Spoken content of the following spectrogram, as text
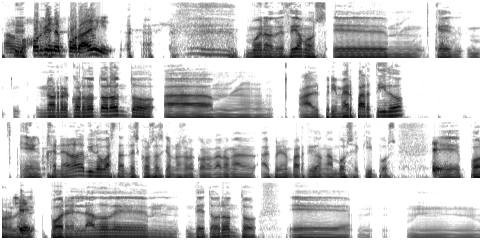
a lo mejor viene por ahí. bueno, decíamos eh, que nos recordó Toronto a, al primer partido. En general ha habido bastantes cosas que nos recordaron al, al primer partido en ambos equipos. Sí, eh, por, sí. el, por, el, lado de, de Toronto, eh, mm,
